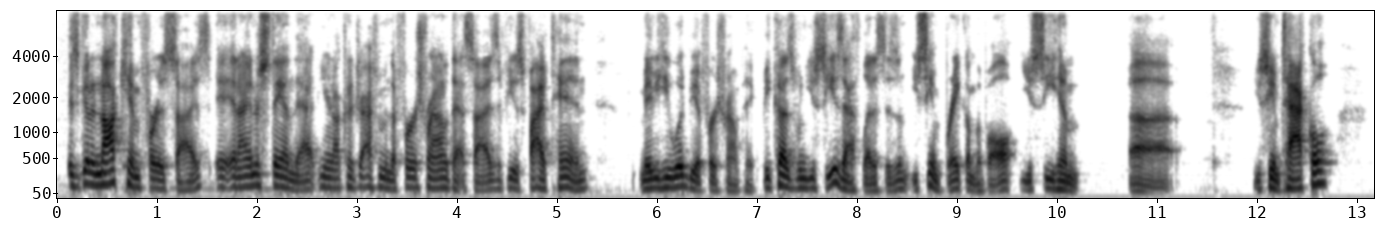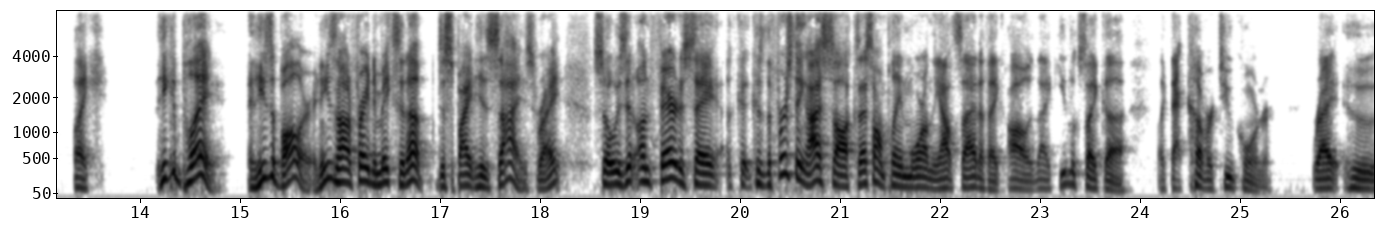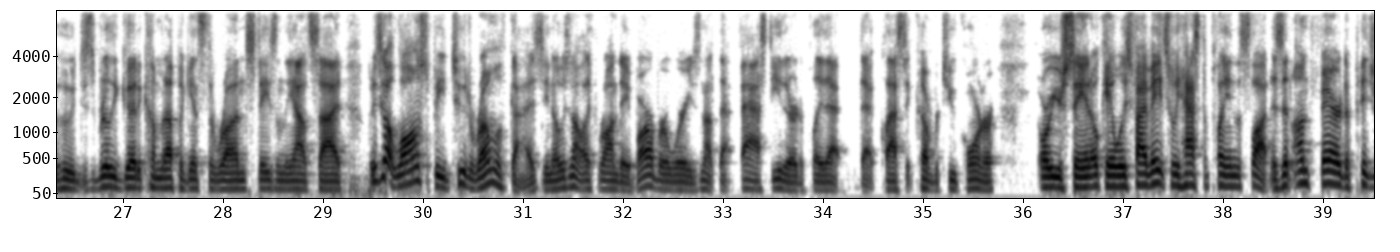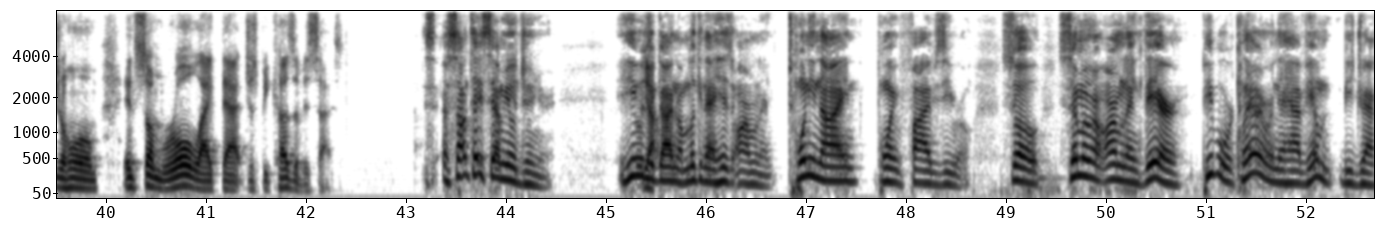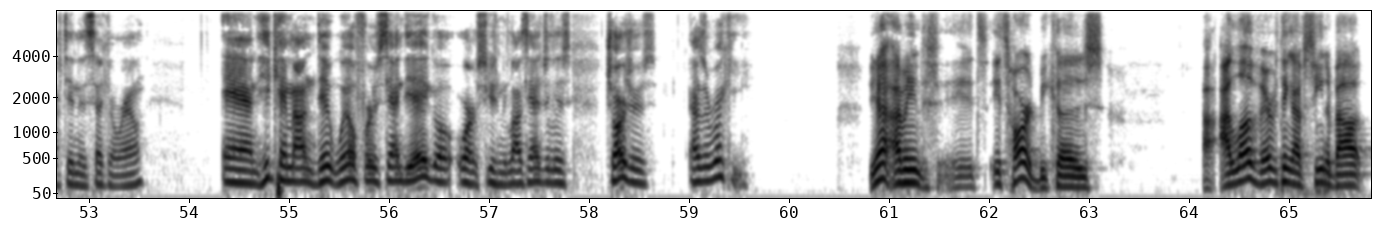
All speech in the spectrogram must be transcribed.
is going to knock him for his size, and I understand that you're not going to draft him in the first round at that size. If he was five ten, maybe he would be a first round pick because when you see his athleticism, you see him break on the ball, you see him uh, you see him tackle, like he can play and he's a baller and he's not afraid to mix it up despite his size, right? So is it unfair to say because the first thing I saw because I saw him playing more on the outside, I think, oh, like he looks like a like that cover two corner, right? Who who is really good at coming up against the run, stays on the outside, but he's got long speed too to run with guys. You know, he's not like Rondé Barber where he's not that fast either to play that that classic cover two corner or you're saying, okay, well, he's five eight, so he has to play in the slot. Is it unfair to pigeonhole him in some role like that just because of his size? Asante Samuel Jr. He was yeah. a guy, and I'm looking at his arm length, 29.50. So similar arm length there. People were clamoring to have him be drafted in the second round. And he came out and did well for San Diego, or excuse me, Los Angeles Chargers as a rookie. Yeah, I mean, it's it's hard because I love everything I've seen about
